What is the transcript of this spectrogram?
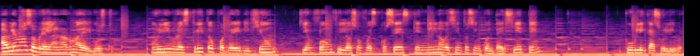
Hablemos sobre la norma del gusto, un libro escrito por David Hume, quien fue un filósofo escocés que en 1957 publica su libro.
